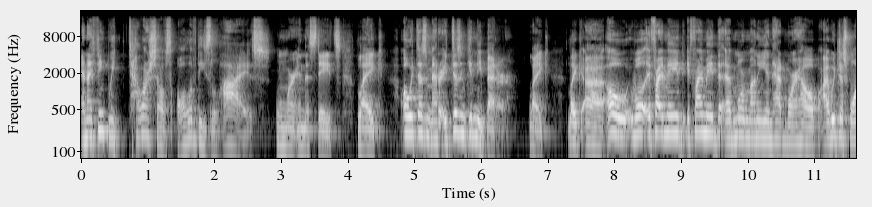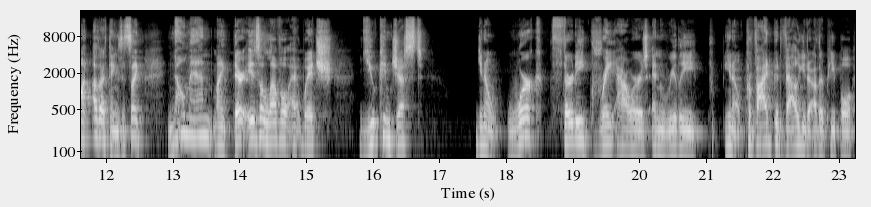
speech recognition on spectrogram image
and i think we tell ourselves all of these lies when we're in the states like oh it doesn't matter. It doesn't get any better. Like like uh, oh well if i made if i made the, uh, more money and had more help i would just want other things. It's like no man. Like there is a level at which you can just you know work 30 great hours and really you know provide good value to other people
